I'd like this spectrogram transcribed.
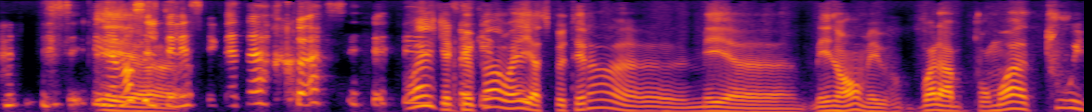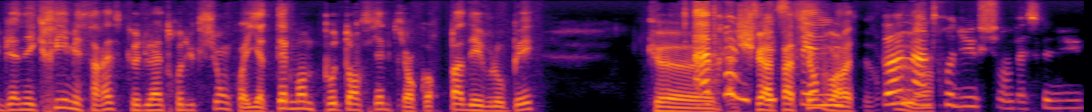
Finalement, c'est euh, le téléspectateur, quoi. Ouais, quelque part, ouais, il y a ce côté-là, euh, mais euh, mais non, mais voilà, pour moi, tout est bien écrit, mais ça reste que de l'introduction, quoi. Il y a tellement de potentiel qui est encore pas développé que Après, bah, je suis impatient de voir la saison bonne 2, hein. introduction parce que du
